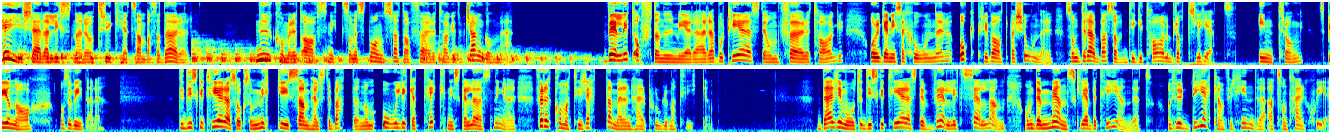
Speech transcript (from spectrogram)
Hej kära lyssnare och trygghetsambassadörer. Nu kommer ett avsnitt som är sponsrat av företaget Jungle Map. Väldigt ofta numera rapporteras det om företag, organisationer och privatpersoner som drabbas av digital brottslighet, intrång, spionage och så vidare. Det diskuteras också mycket i samhällsdebatten om olika tekniska lösningar för att komma till rätta med den här problematiken. Däremot diskuteras det väldigt sällan om det mänskliga beteendet och hur det kan förhindra att sånt här sker.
